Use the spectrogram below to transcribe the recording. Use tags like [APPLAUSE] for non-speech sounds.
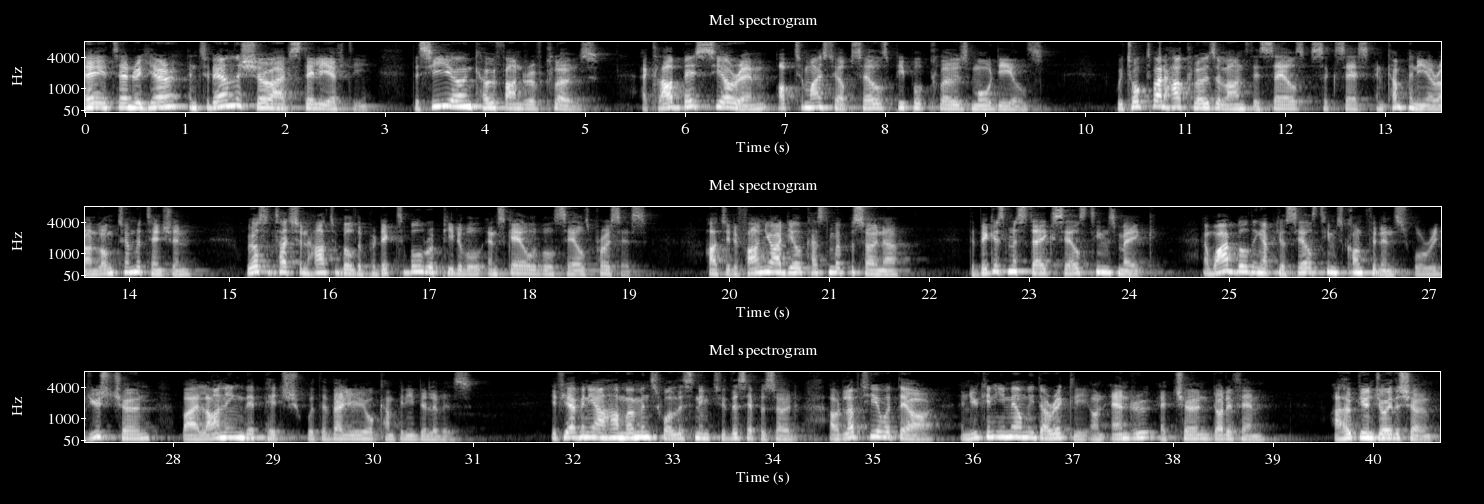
Hey, it's Andrew here, and today on the show I have Steli Efti, the CEO and co founder of Close, a cloud based CRM optimized to help salespeople close more deals. We talked about how Close aligns their sales, success, and company around long term retention. We also touched on how to build a predictable, repeatable, and scalable sales process, how to define your ideal customer persona, the biggest mistakes sales teams make, and why building up your sales team's confidence will reduce churn by aligning their pitch with the value your company delivers. If you have any aha moments while listening to this episode, I would love to hear what they are, and you can email me directly on andrew at churn.fm. I hope you enjoy the show.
